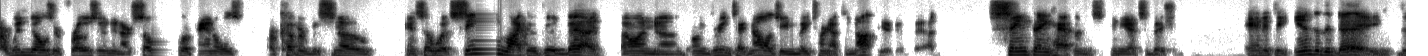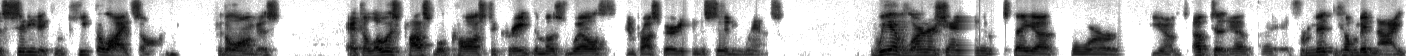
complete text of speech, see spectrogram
our windmills are frozen and our solar panels are covered with snow And so what seemed like a good bet on, uh, on green technology may turn out to not be a good bet. Same thing happens in the exhibition. And at the end of the day, the city that can keep the lights on for the longest at the lowest possible cost to create the most wealth and prosperity in the city wins. We have learners, Shannon, stay up for, you know, up to uh, for mid till midnight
